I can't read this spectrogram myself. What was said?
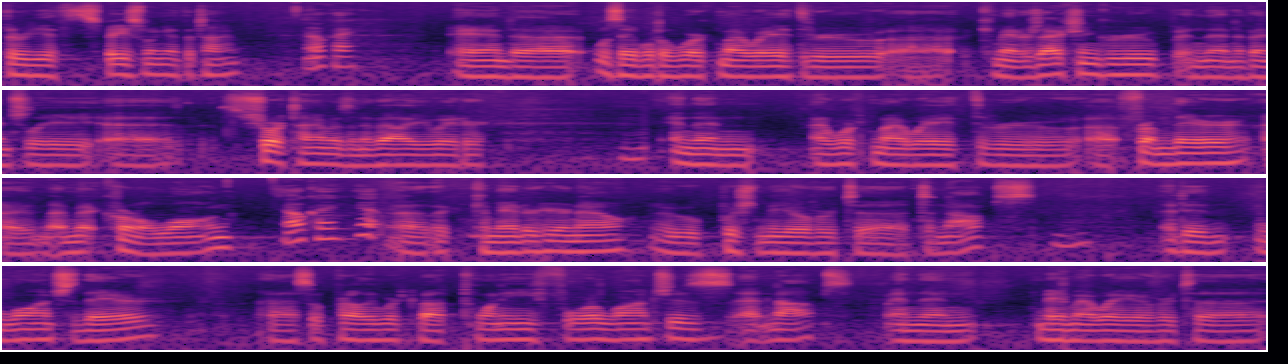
30th Space Wing at the time Okay. and uh, was able to work my way through uh, Commander's Action Group, and then eventually a short time as an evaluator. And then I worked my way through. Uh, from there, I, I met Colonel Long, Okay. Yep. uh, the commander here now, who pushed me over to, to NOPS. I did launch there, uh, so probably worked about 24 launches at NOPS, and then made my way over to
